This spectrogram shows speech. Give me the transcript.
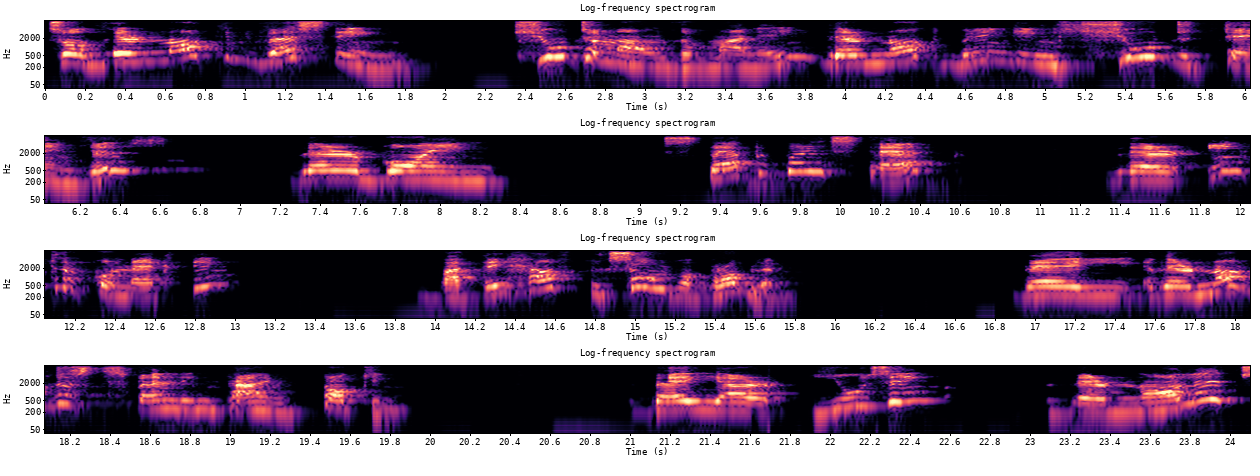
So they're not investing huge amounts of money. They're not bringing huge changes. They're going step by step. They're interconnecting, but they have to solve a problem. They, they're not just spending time talking. They are using their knowledge,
